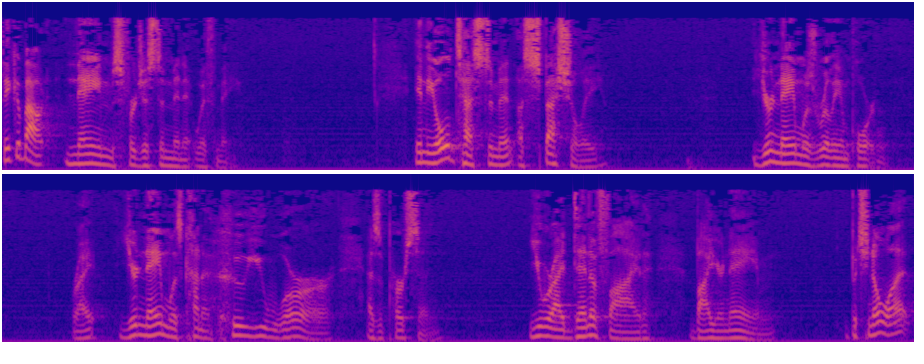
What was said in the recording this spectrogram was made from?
Think about names for just a minute with me. In the Old Testament, especially, your name was really important, right? Your name was kind of who you were as a person. You were identified by your name. But you know what?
